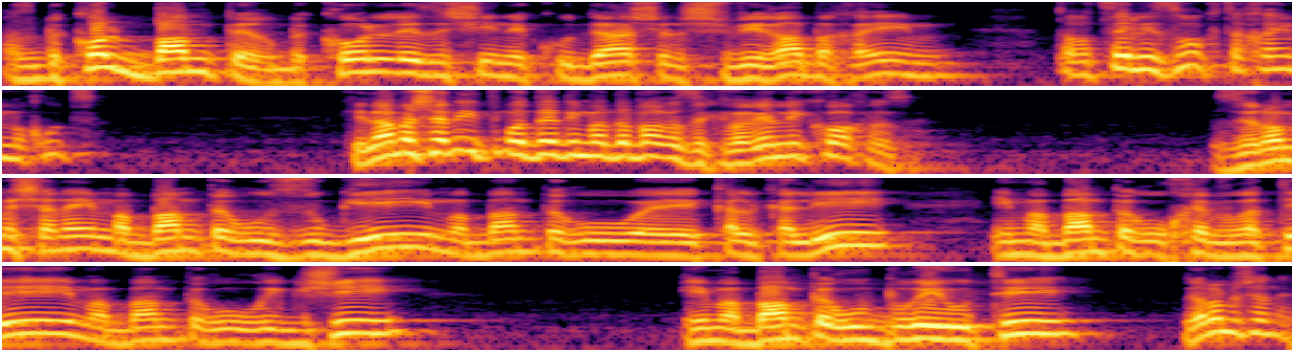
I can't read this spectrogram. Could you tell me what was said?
אז בכל במפר, בכל איזושהי נקודה של שבירה בחיים, אתה רוצה לזרוק את החיים החוצה. כי למה שאני אתמודד עם הדבר הזה? כבר אין לי כוח לזה. זה לא משנה אם הבמפר הוא זוגי, אם הבמפר הוא uh, כלכלי, אם הבמפר הוא חברתי, אם הבמפר הוא רגשי, אם הבמפר הוא בריאותי, זה לא משנה.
